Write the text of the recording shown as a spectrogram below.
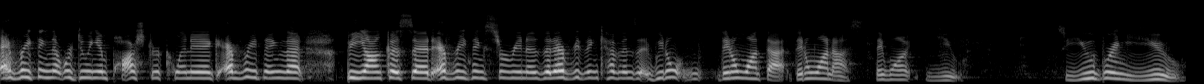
everything that we're doing in posture clinic, everything that Bianca said, everything Serena said, everything Kevin said. We don't, they don't want that. They don't want us. They want you. So you bring you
